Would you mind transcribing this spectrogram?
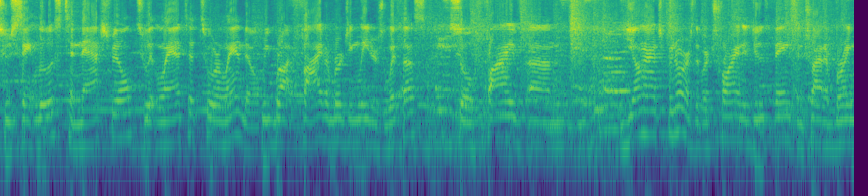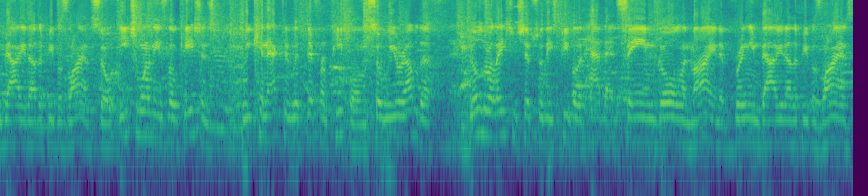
to St. Louis, to Nashville, to Atlanta, to Orlando. We brought five emerging leaders with us, so five um, young entrepreneurs that were trying to do things and trying to bring value to other people's lives. So each one of these locations, we connected with different people, and so we were able to build relationships with these people that had that same goal in mind of bringing value to other people's lives.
